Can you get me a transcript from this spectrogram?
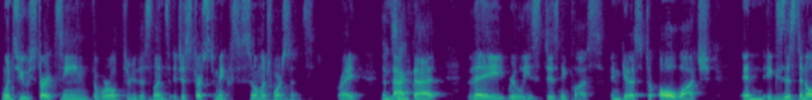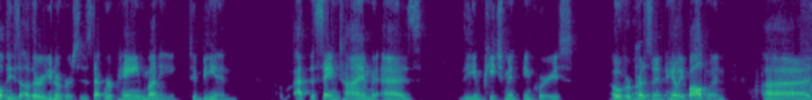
Once you start seeing the world through this lens, it just starts to make so much more sense, right? The fact that they release Disney Plus and get us to all watch and exist in all these other universes that we're paying money to be in at the same time as the impeachment inquiries over Oh. President Hailey Baldwin. Uh,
